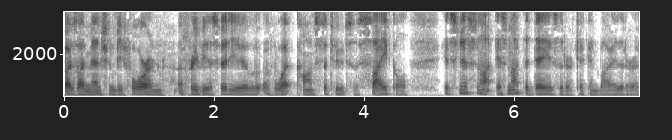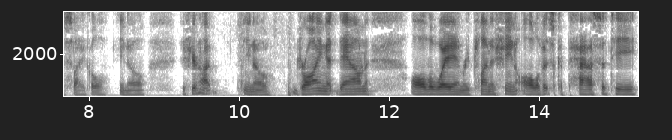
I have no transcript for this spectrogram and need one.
As I mentioned before in a previous video of what constitutes a cycle, it's just not it's not the days that are ticking by that are a cycle you know if you're not you know drawing it down all the way and replenishing all of its capacity,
